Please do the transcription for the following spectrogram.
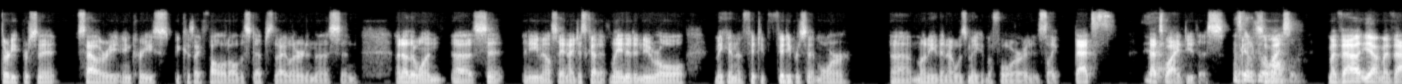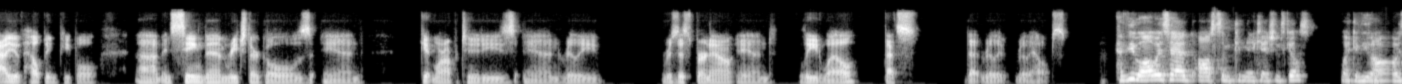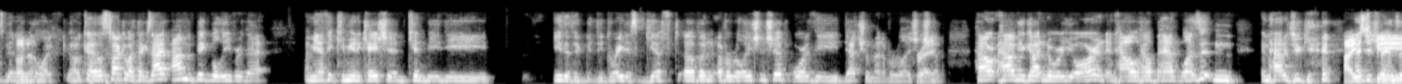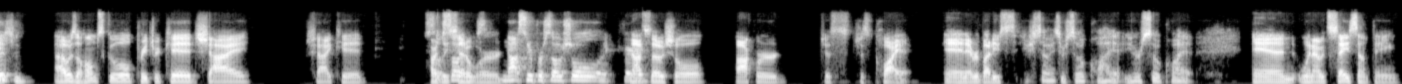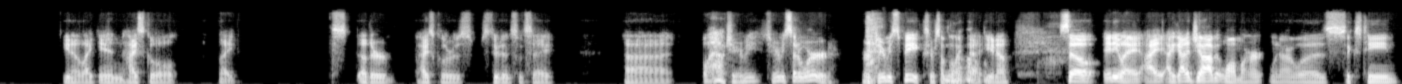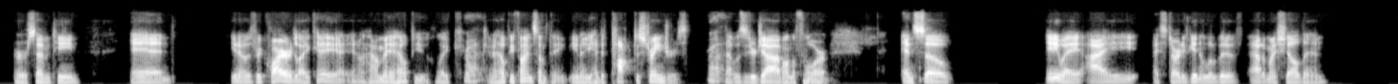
30% salary increase because I followed all the steps that I learned in this. And another one uh, sent an email saying, I just got it, landed a new role, making a 50, 50% more uh, money than I was making before. And it's like, that's that's why I do this. That's like, gotta feel so my, awesome. My value, yeah, my value of helping people um, and seeing them reach their goals and get more opportunities and really resist burnout and lead well. That's that really really helps. Have you always had awesome communication skills? Like, have you oh. always been oh, able no. to like, okay, let's talk about that. Cause I, I'm a big believer that, I mean, I think communication can be the, either the, the greatest gift of an, of a relationship or the detriment of a relationship. Right. How, how have you gotten to where you are and, and how, how bad was it? And, and how did you get, I used to be, transition? I was a homeschool preacher kid, shy, shy kid, hardly so, so, said a word. Not super social, like very... not social, awkward, just just quiet. And everybody's you guys are so quiet. You're so quiet. And when I would say something, you know, like in high school, like other high schoolers, students would say, uh, wow, Jeremy, Jeremy said a word or Jeremy speaks or something like that, you know? So anyway, I, I got a job at Walmart when I was 16 or 17 and you know, it was required like, hey, you know, how may I help you? Like, right. can I help you find something? You know, you had to talk to strangers. Right. That was your job on the floor. Mm-hmm. And so anyway, I I started getting a little bit of out of my shell then.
